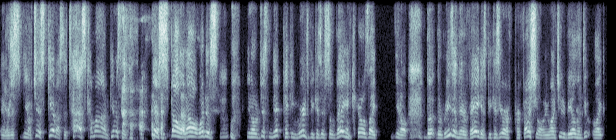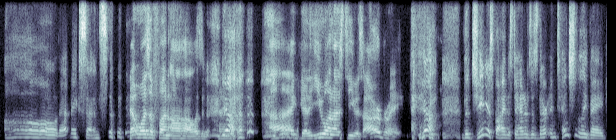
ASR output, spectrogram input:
And yes. we're just, you know, just give us a test. Come on, give us the, just spell it out. What is, you know, just nitpicking words because they're so vague. And Carol's like, you know, the, the reason they're vague is because you're a professional. We want you to be able to do like, oh, that makes sense. that was a fun aha, wasn't it? yeah. I get it. You want us to use our brain. yeah. The genius behind the standards is they're intentionally vague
